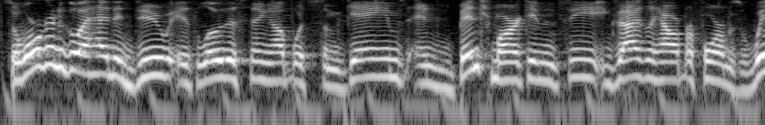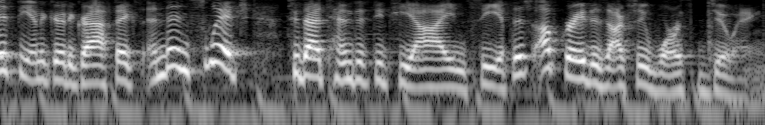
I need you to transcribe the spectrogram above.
So what we're gonna go ahead and do is load this thing up with some games and benchmark it and see exactly how it performs with the integrated graphics and then switch to that 1050 Ti and see if this upgrade is actually worth doing.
